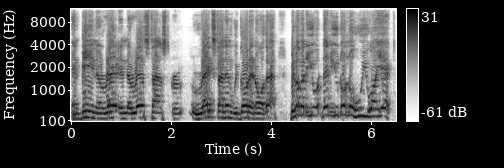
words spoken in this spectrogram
and be in, a re, in the right, stand, right standing with God and all that. Beloved, you then you don't know who you are yet.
